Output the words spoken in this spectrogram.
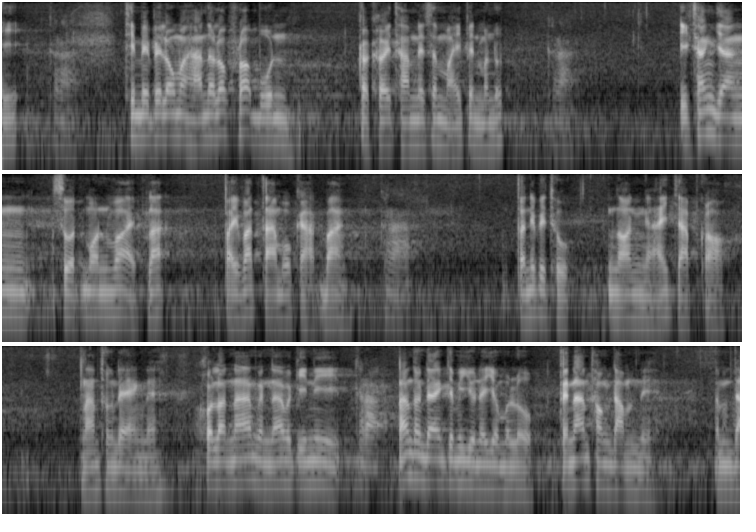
นี้ครับที่ไม่ไปลงมหานรกเพราะบุญก็เคยทำในสมัยเป็นมนุษย์ครับอีกทั้งยังสวดมนต์ไหว้พระไปวัดตามโอกาสบ้างครับตอนนี้ไปถูกนอนหงายจับกรอก น้ำทองแดงนะ คนละน้ำกันนะเมื่อกี้นี่ครับน้ำทองแดงจะมีอยู่ในยมโลก แต่น้ำทองดำเนี่ยน้ำด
